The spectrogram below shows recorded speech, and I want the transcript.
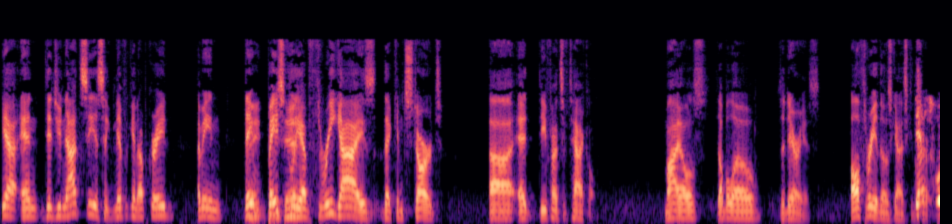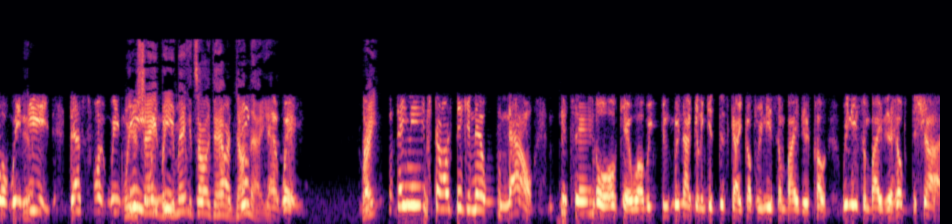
Yeah, and did you not see a significant upgrade? I mean, they, They- they basically did. have three guys that can start uh, at defensive tackle: Myles, Double O, Za'Darius. All three of those guys can That's start. what we Yeah. need. That's what we Well, need. you're saying- We but you make it sound like they haven't done that yet. That way. Right? But they need to start thinking that way now. It's saying, "Oh, okay, well, we we're not going to get this guy because we need somebody to co- we need somebody to help Deshaun."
